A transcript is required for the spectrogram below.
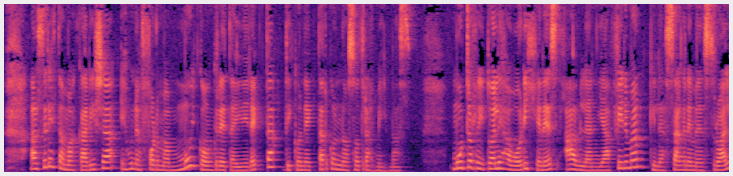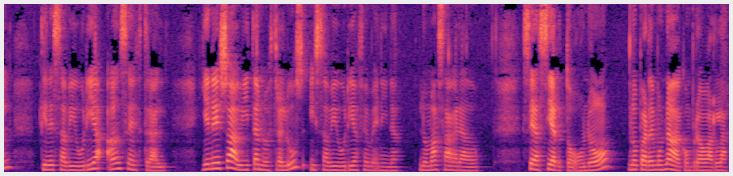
Hacer esta mascarilla es una forma muy concreta y directa de conectar con nosotras mismas. Muchos rituales aborígenes hablan y afirman que la sangre menstrual tiene sabiduría ancestral y en ella habita nuestra luz y sabiduría femenina, lo más sagrado. Sea cierto o no, no perdemos nada comprobarla.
